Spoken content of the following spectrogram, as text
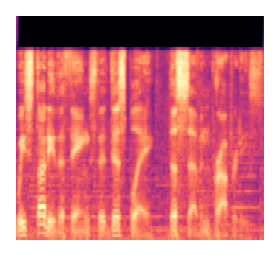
we study the things that display the seven properties.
